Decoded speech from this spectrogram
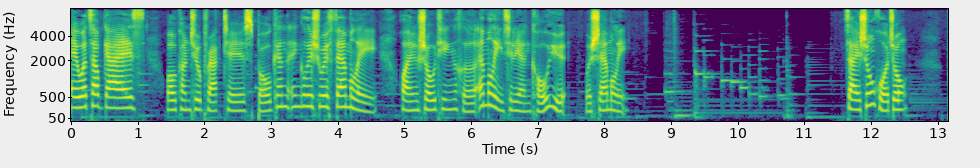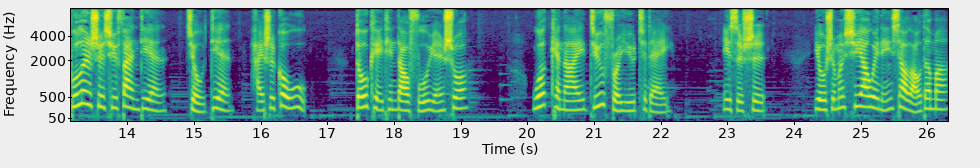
Hey, what's up, guys? Welcome to practice spoken English with Emily. 欢迎收听和 Emily 一起练口语。我是 Emily。在生活中，不论是去饭店、酒店还是购物，都可以听到服务员说 "What can I do for you today?" 意思是有什么需要为您效劳的吗？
